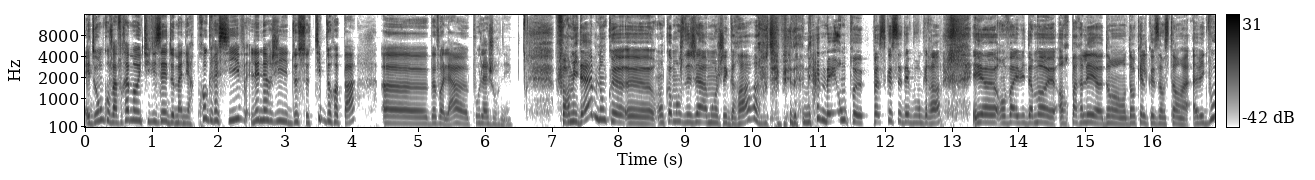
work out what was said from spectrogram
Et donc, on va vraiment utiliser de manière progressive l'énergie de ce type de repas euh, ben voilà, euh, pour la journée. Formidable. Donc, euh, on commence déjà à manger gras au début d'année, mais on peut parce que c'est des bons gras. Et on va évidemment en reparler dans, dans, quelques instants avec vous.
